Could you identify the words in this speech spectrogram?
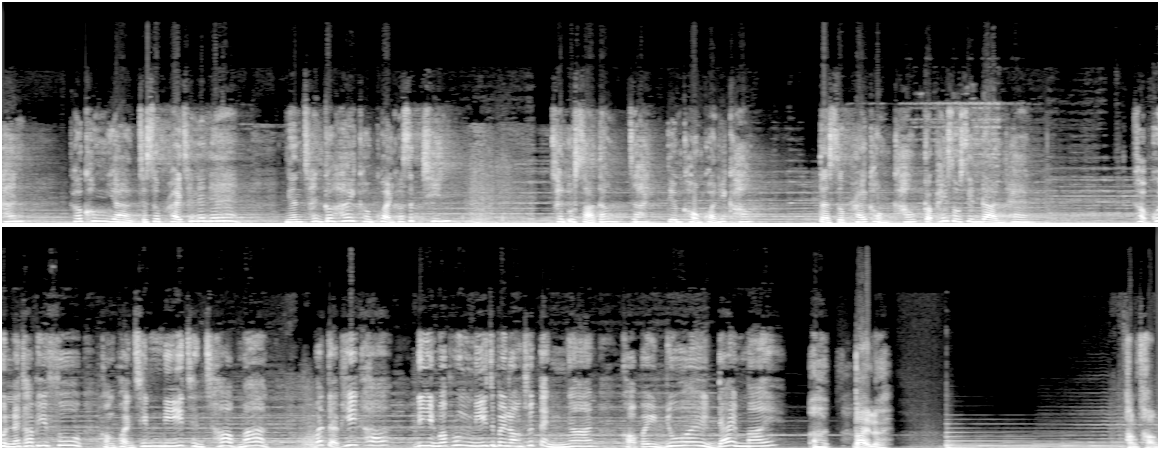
ฉัน เขาคงอยากจะเซอร์ไพรส์ฉันแน่ๆ งั้นฉันก็ให้ของขวัญเขาสักชิ้น ฉันอุตส่าห์ตั้งใจเตรียมของขวัญให้เขา แต่เซอร์ไพรส์ของเขากลับให้ซูซินดานแทน ขอบคุณนะคะพี่ฟูของขวัญชิ้นนี้ฉันชอบมาก ว่าแต่พี่คะ ได้ยินว่าพรุ่งนี้จะไปลองชุดแต่งงาน ขอไปด้วยได้ไหมเออได้เลย ทั้ง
